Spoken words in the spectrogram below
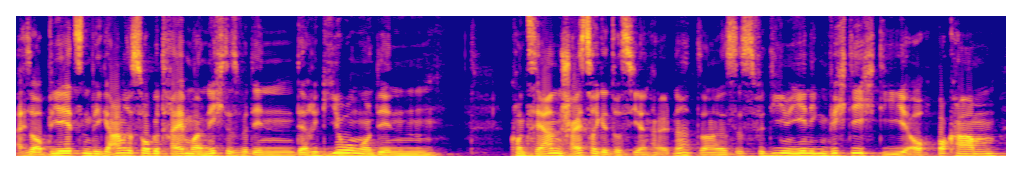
Also ob wir jetzt ein Vegan-Ressort betreiben oder nicht, das wird in der Regierung und den Konzernen Scheißdreck interessieren halt, ne? Sondern es ist für diejenigen wichtig, die auch Bock haben,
